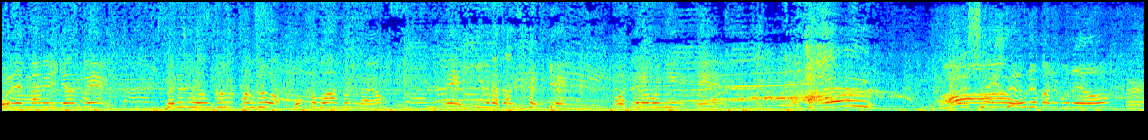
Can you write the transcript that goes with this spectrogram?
오랜만에 이겼는데 변현우 선수 선수 목 한번 안 돌리나요? 예, 이기고 나서 항상 이렇게 어, 세레모니 예, 아우! 아, 오랜만에 보네요. 네.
